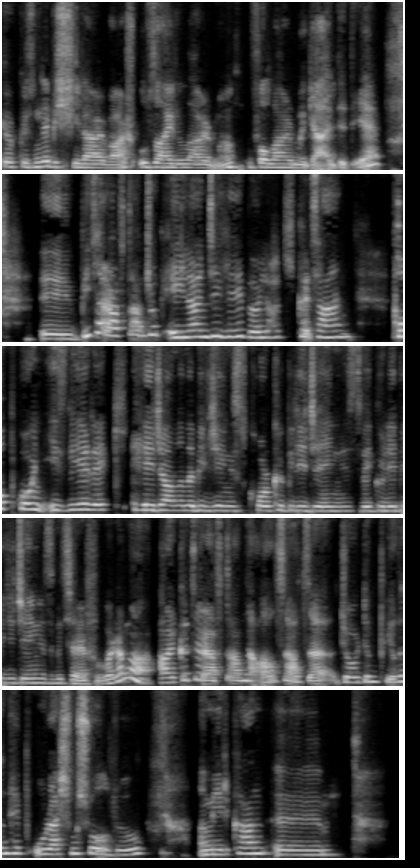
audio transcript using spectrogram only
gökyüzünde bir şeyler var. Uzaylılar mı, UFO'lar mı geldi diye. E, bir taraftan çok eğlenceli, böyle hakikaten popcorn izleyerek heyecanlanabileceğiniz, korkabileceğiniz ve gülebileceğiniz bir tarafı var ama arka taraftan da alt alta Jordan Peele'in hep uğraşmış olduğu Amerikan e,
